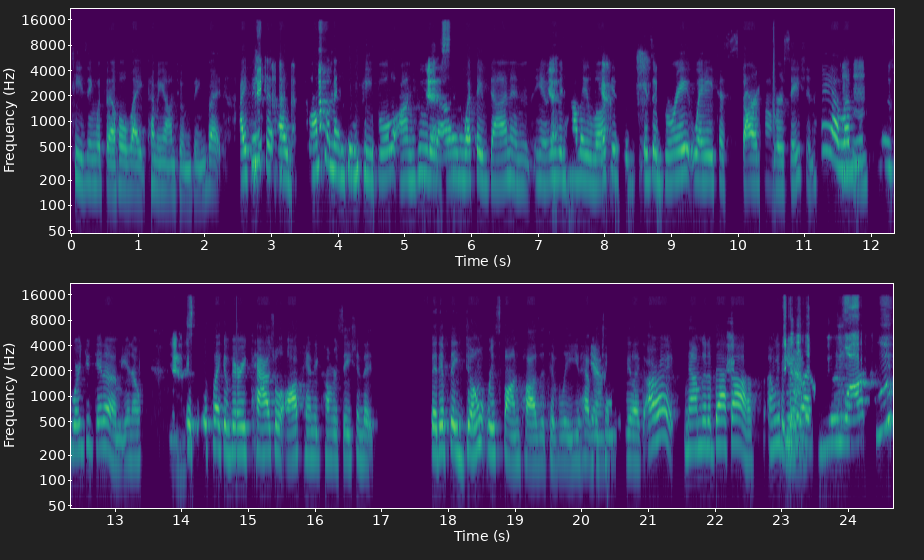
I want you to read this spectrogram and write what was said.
teasing with the whole like coming on to him thing, but I think that like complimenting people on who yes. they are and what they've done, and you know yes. even how they look yeah. is is a great way to start a conversation. Hey, I love mm-hmm. news. Where'd you get them? You know, yes. it's, it's like a very casual, offhanded conversation that that if they don't respond positively, you have yeah. the chance to be like, all right, now I'm going to back off. I'm going to yeah. go moonwalk. Whoop,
